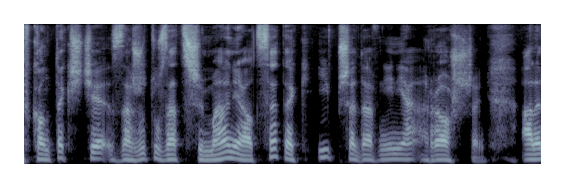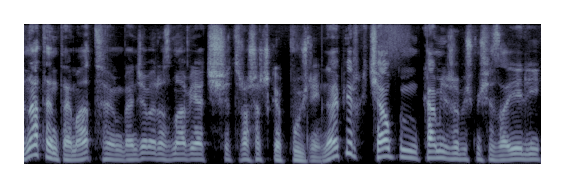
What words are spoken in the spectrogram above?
w kontekście zarzutu zatrzymania odsetek i przedawnienia roszczeń. Ale na ten temat będziemy rozmawiać troszeczkę później. Najpierw chciałbym, Kamil, żebyśmy się zajęli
